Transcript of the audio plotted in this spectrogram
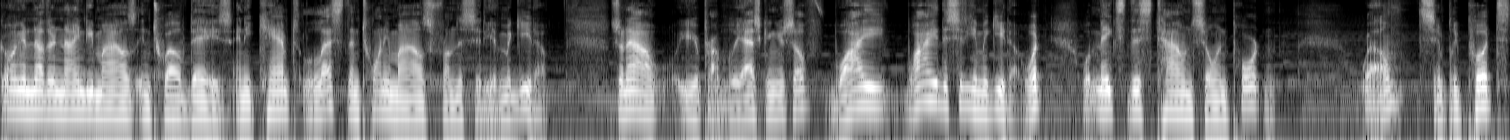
going another 90 miles in 12 days, and he camped less than 20 miles from the city of Megiddo. So now you're probably asking yourself, why why the city of Megiddo? What what makes this town so important? Well, simply put,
